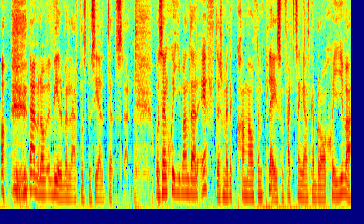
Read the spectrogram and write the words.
Nej men de, virveln lät på ett speciellt sätt och sådär. Och sen skivan därefter som heter Come Out and Play, som faktiskt är en ganska bra skiva.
